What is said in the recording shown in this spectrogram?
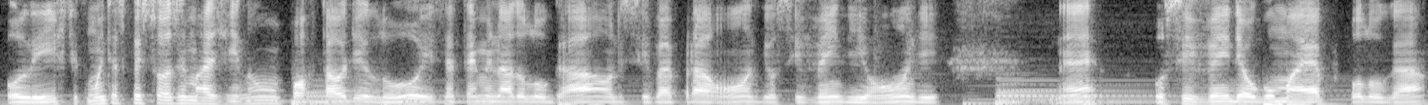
holístico, muitas pessoas imaginam um portal de luz, determinado lugar, onde se vai para onde, ou se vem de onde, né? Ou se vem de alguma época ou lugar.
